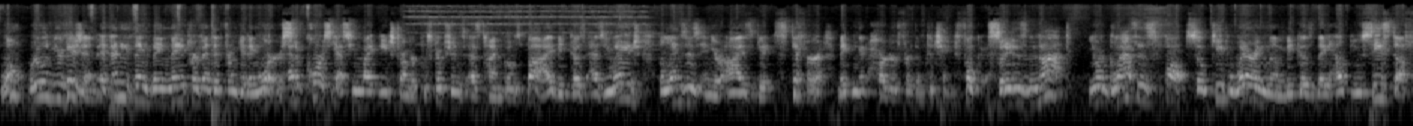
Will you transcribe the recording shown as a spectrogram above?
won't ruin your vision. If anything, they may prevent it from getting worse. And of course, yes, you might need stronger prescriptions as time goes by, because as you age, the lenses in your eyes get stiffer, making it harder for them to change focus. But it is not your glasses' fault, so keep wearing them because they help you see stuff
